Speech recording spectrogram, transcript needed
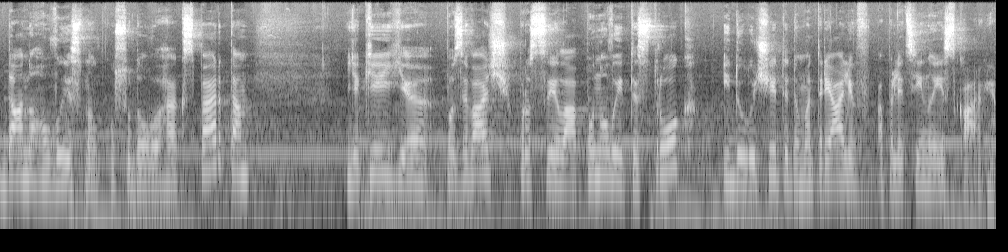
даного висновку судового експерта, який е, позивач просила поновити строк і долучити до матеріалів апеляційної скарги.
